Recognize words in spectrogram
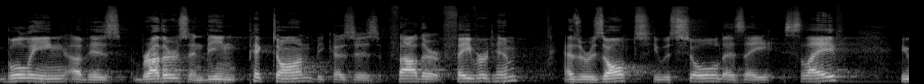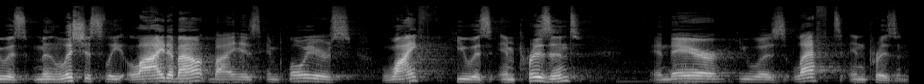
bullying of his brothers and being picked on because his father favored him. As a result, he was sold as a slave. He was maliciously lied about by his employer's wife. He was imprisoned, and there he was left in prison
